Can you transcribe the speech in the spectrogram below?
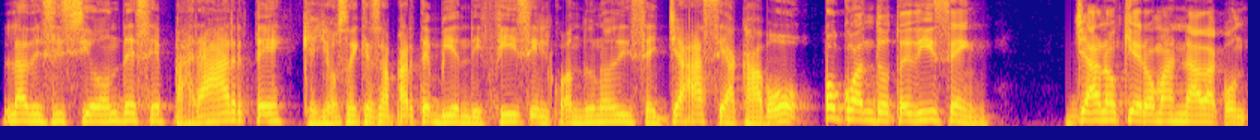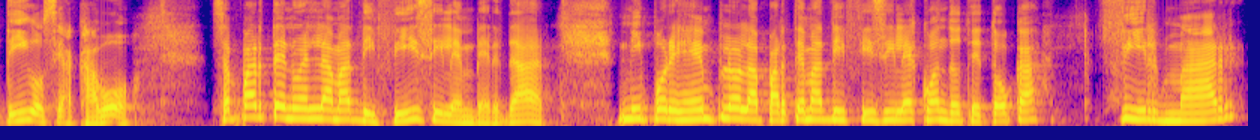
la decisión de separarte, que yo sé que esa parte es bien difícil cuando uno dice ya se acabó, o cuando te dicen ya no quiero más nada contigo, se acabó. Esa parte no es la más difícil, en verdad. Ni, por ejemplo, la parte más difícil es cuando te toca firmar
